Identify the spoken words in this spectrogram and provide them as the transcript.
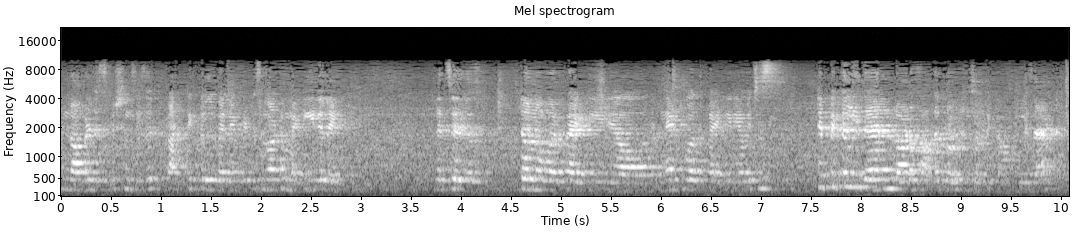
in normal discussions. Is it practical when it is not a material entity? Let's say the turnover criteria or net worth criteria, which is typically there in a lot of other provisions of the Companies Act.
